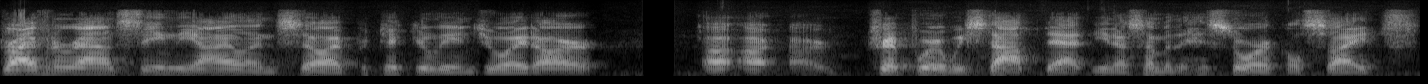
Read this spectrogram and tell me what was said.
driving around, seeing the island. So I particularly enjoyed our, our our our trip where we stopped at you know some of the historical sites.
